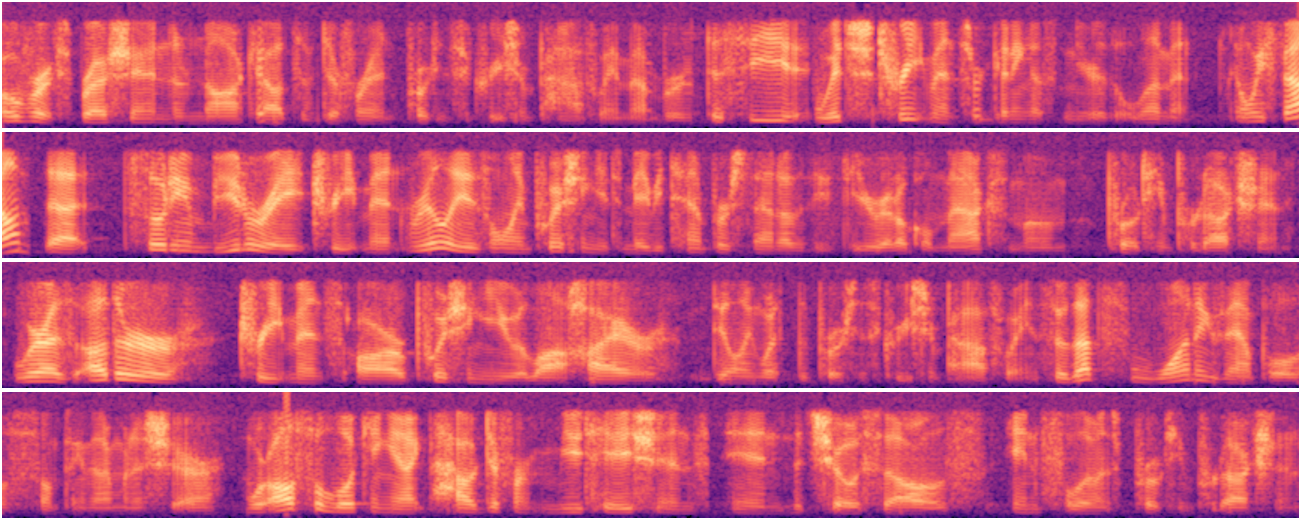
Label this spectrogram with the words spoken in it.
overexpression and knockouts of different protein secretion pathway members to see which treatments are getting us near the limit. And we found that sodium butyrate treatment really is only pushing you to maybe 10% of the theoretical maximum protein production, whereas other treatments are pushing you a lot higher dealing with the protein secretion pathway. And so that's one example of something that I'm going to share. We're also looking at how different mutations in the CHO cells influence protein production.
